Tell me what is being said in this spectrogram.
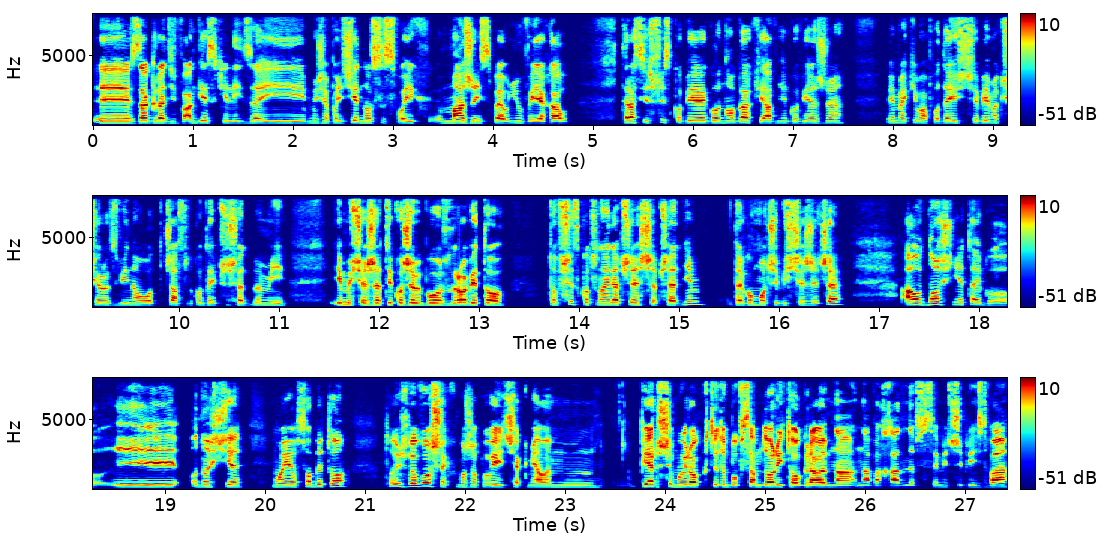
yy, zagrać w angielskiej lidze i myślę powiedzieć, jedno ze swoich marzeń spełnił, wyjechał. Teraz jest wszystko w jego nogach, ja w niego wierzę. Wiem, jakie ma podejście, wiem, jak się rozwinął od czasu, odkąd tutaj przyszedłem i, i myślę, że tylko żeby było zdrowie, to, to wszystko, co najlepsze jeszcze przed nim. Tego mu oczywiście życzę. A odnośnie tego, yy, odnośnie mojej osoby, to, to już we Włoszech, można powiedzieć, jak miałem pierwszy mój rok, to był w Sampdori, to grałem na, na wahadle w systemie 3-5-2.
